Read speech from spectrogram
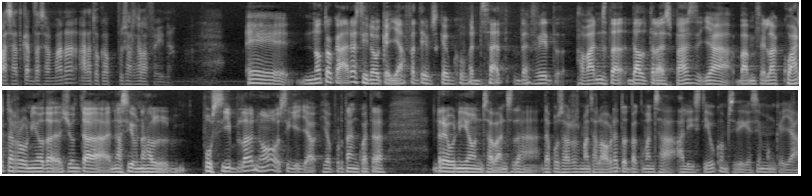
passat cap de setmana? Ara toca posar-se a la feina. Eh, no toca ara, sinó que ja fa temps que hem començat. De fet, abans de, del traspàs ja vam fer la quarta reunió de Junta Nacional possible, no? O sigui, ja, ja portant quatre reunions abans de, de posar-nos mans a l'obra. Tot va començar a l'estiu, com si diguéssim, on que ja,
